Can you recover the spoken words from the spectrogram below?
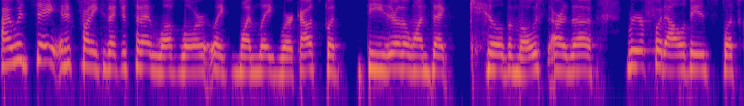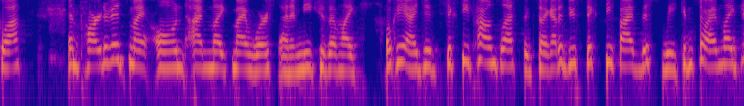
I would say, and it's funny because I just said I love lower like one leg workouts, but these are the ones that kill the most are the rear foot elevated split squats. And part of it's my own, I'm like my worst enemy because I'm like, okay, I did 60 pounds last week. So I got to do 65 this week. And so I'm like,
